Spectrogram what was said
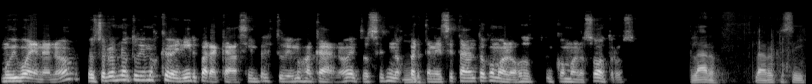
muy buena, ¿no? Nosotros no tuvimos que venir para acá, siempre estuvimos acá, ¿no? Entonces nos mm. pertenece tanto como a, los, como a los otros. Claro, claro que sí.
